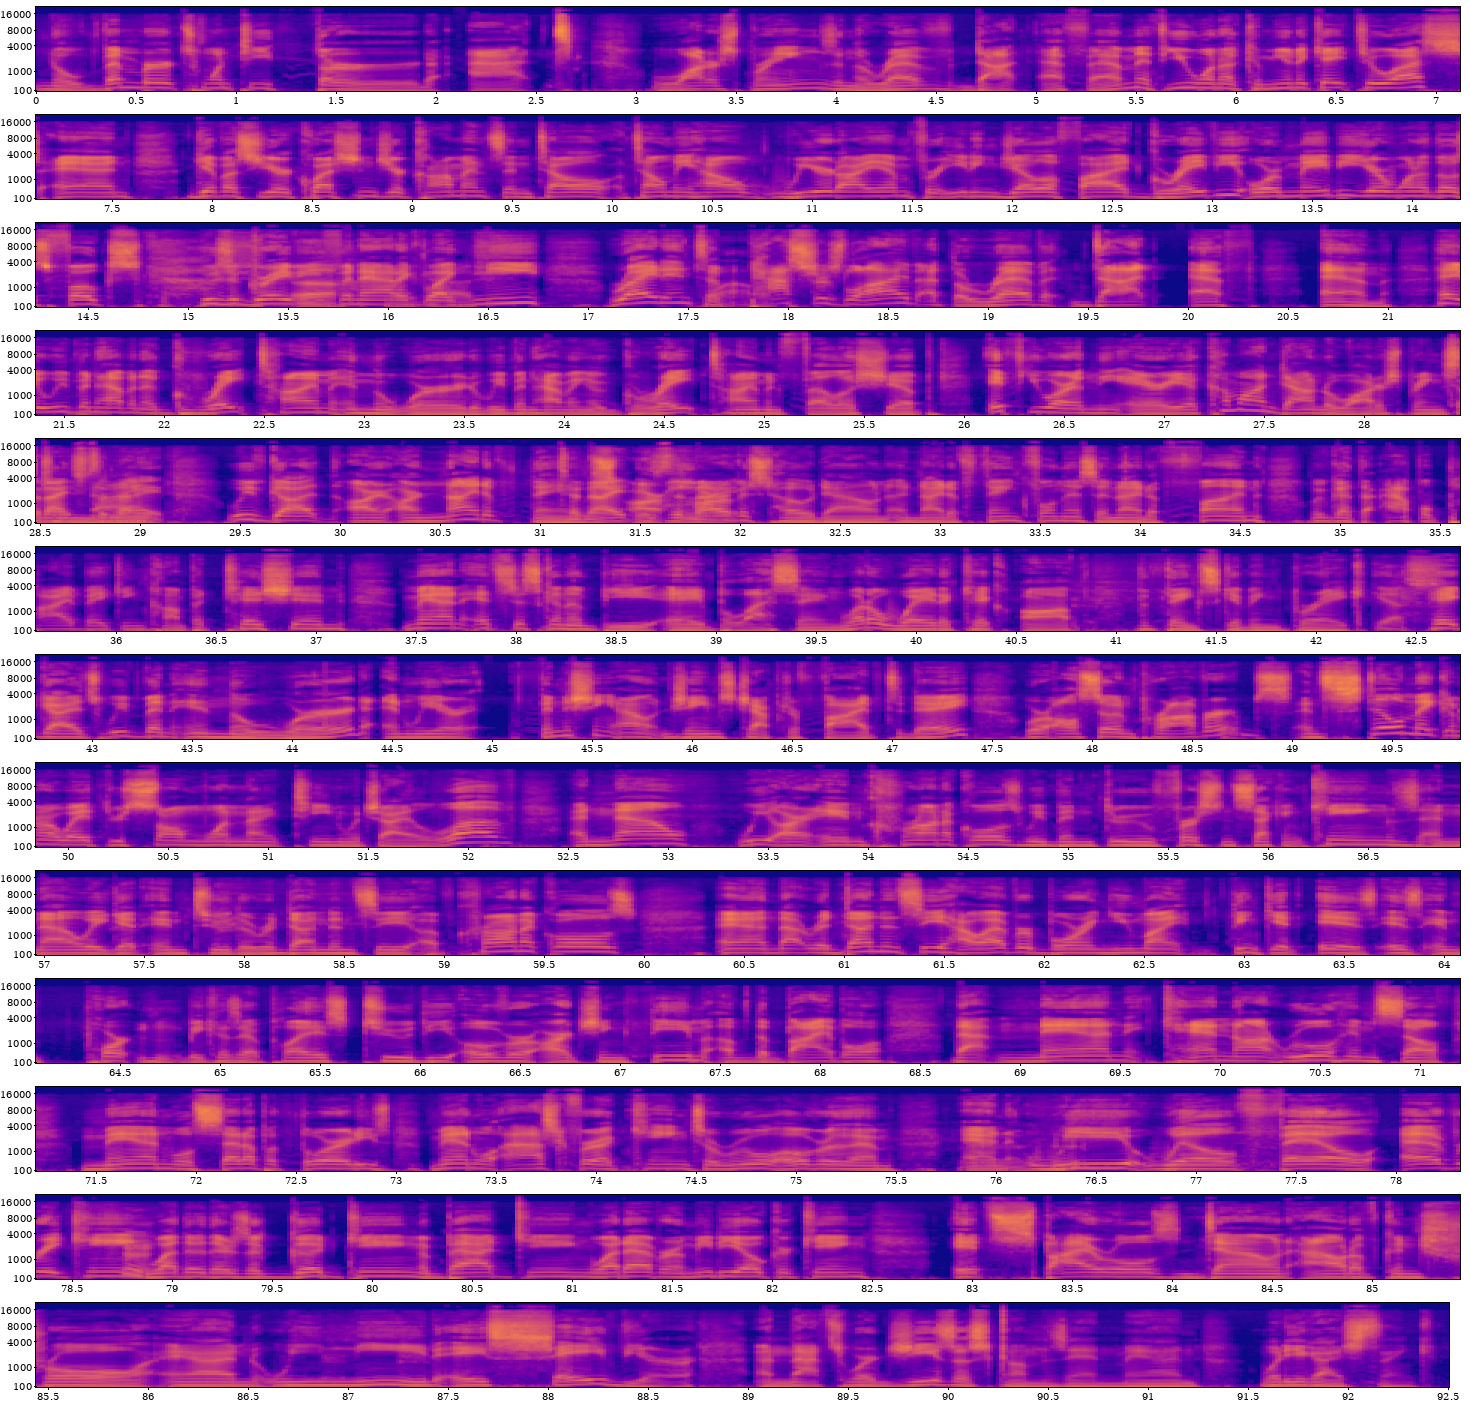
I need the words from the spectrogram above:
November 23rd at Watersprings in the rev.fm. If you want to communicate to us and give us your questions, your comments, and tell tell me how weird I am for eating jellified gravy, or maybe you're one of those folks who's a gravy Ugh, oh fanatic like me, right into Pastors Live at the rev.fm. M. Hey, we've been having a great time in the Word. We've been having a great time in fellowship. If you are in the area, come on down to Watersprings tonight. tonight. We've got our, our night of thanks, Tonight our is the night. harvest hoedown, a night of thankfulness, a night of fun. We've got the apple pie baking competition. Man, it's just going to be a blessing. What a way to kick off the Thanksgiving break. Yes. Hey, guys, we've been in the Word and we are finishing out James chapter 5 today. We're also in Proverbs and still making our way through Psalm 119, which I love. And now we are in Chronicles. We've been through 1st and 2nd Kings, and now we get into the redundancy of Chronicles. And that redundancy, however boring you might think it is, is important important because it plays to the overarching theme of the Bible that man cannot rule himself. Man will set up authorities, man will ask for a king to rule over them, and mm-hmm. we will fail every king, hmm. whether there's a good king, a bad king, whatever, a mediocre king. It spirals down out of control, and we need a savior. And that's where Jesus comes in, man. What do you guys think?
